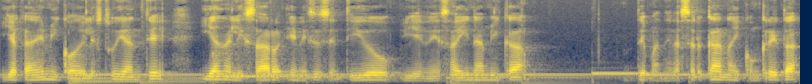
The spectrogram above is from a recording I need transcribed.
y académico del estudiante y analizar en ese sentido y en esa dinámica de manera cercana y concreta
